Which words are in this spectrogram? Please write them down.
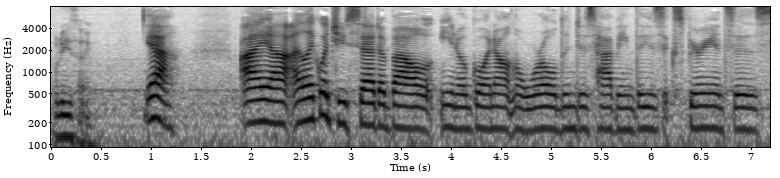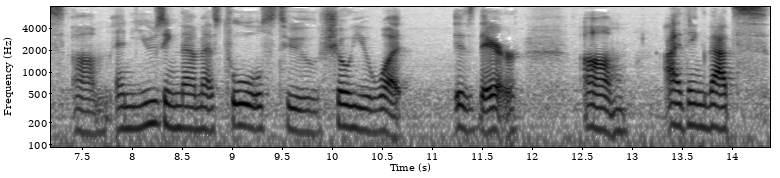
what do you think? Yeah I uh, I like what you said about you know going out in the world and just having these experiences um, and using them as tools to show you what is there. Um, I think that's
